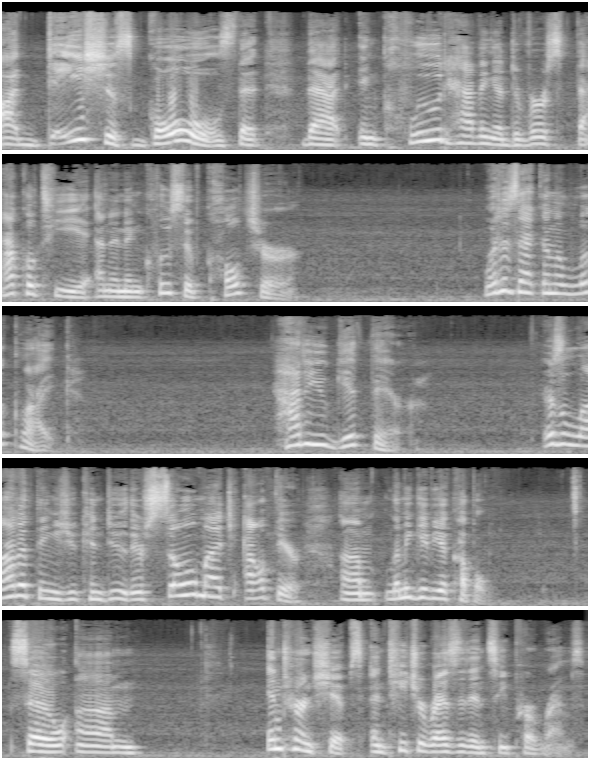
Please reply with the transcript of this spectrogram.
audacious goals that that include having a diverse faculty and an inclusive culture. What is that going to look like? How do you get there? There's a lot of things you can do. There's so much out there. Um, let me give you a couple. So, um, internships and teacher residency programs,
